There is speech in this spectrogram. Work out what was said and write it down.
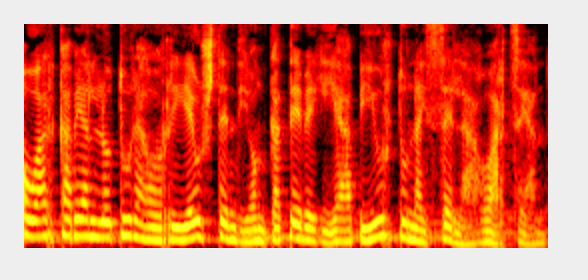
oarkabean lotura horri eusten dion katebegia bihurtu naizela oartzean.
